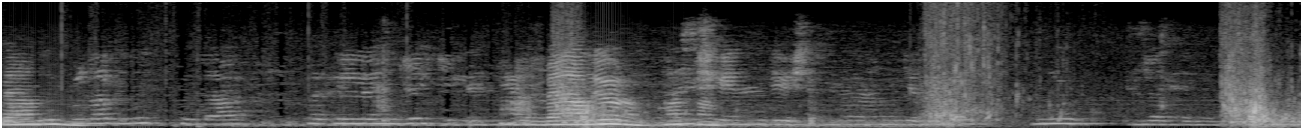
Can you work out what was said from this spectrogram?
Ben alayım mı? Ben alıyorum Hasan. Bunu güzel temizleyelim.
